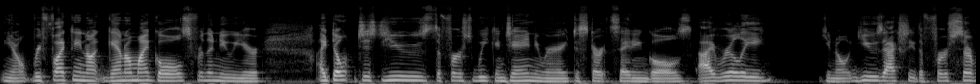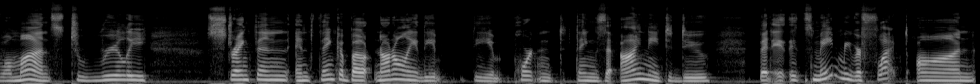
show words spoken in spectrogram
you know, reflecting again on my goals for the new year, I don't just use the first week in January to start setting goals. I really you know, use actually the first several months to really strengthen and think about not only the the important things that I need to do, but it, it's made me reflect on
